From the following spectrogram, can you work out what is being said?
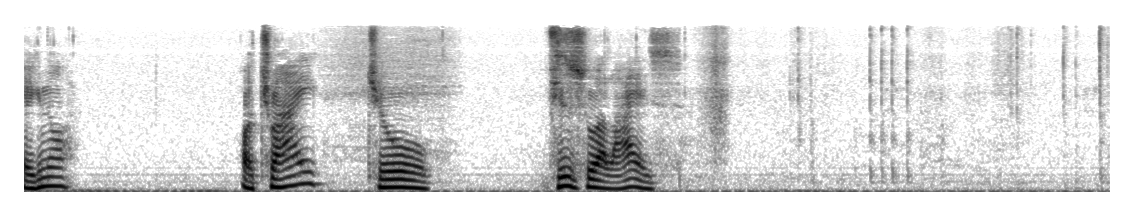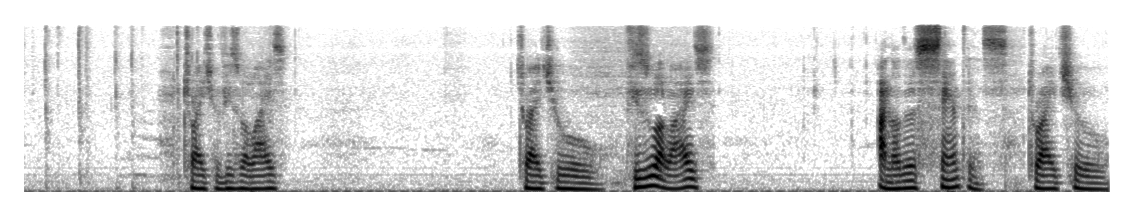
ignore, or try to visualize try to visualize try to visualize another sentence try to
